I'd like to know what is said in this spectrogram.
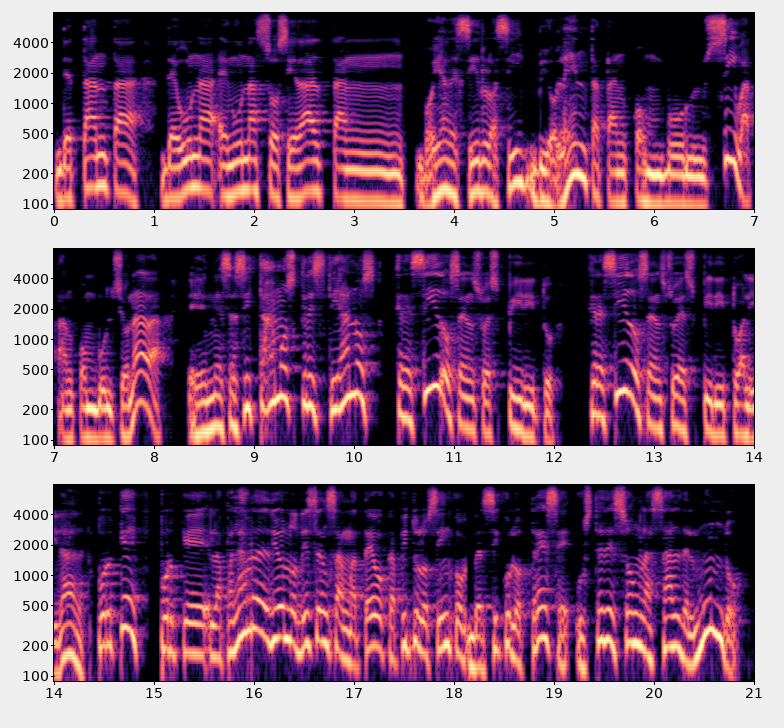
de tanta, de una, en una sociedad tan, voy a decirlo así, violenta, tan convulsiva, tan convulsionada, eh, necesitamos cristianos crecidos en su espíritu, crecidos en su espiritualidad. ¿Por qué? Porque la palabra de Dios nos dice en San Mateo capítulo 5 versículo 13, ustedes son la sal del mundo.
